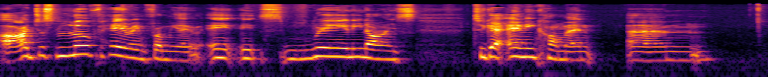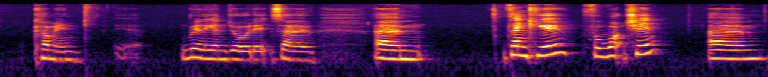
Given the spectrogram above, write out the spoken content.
I just love hearing from you. It, it's really nice to get any comment um, coming. Really enjoyed it. So, um, thank you for watching. Um,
